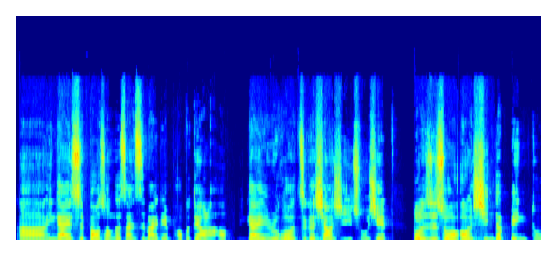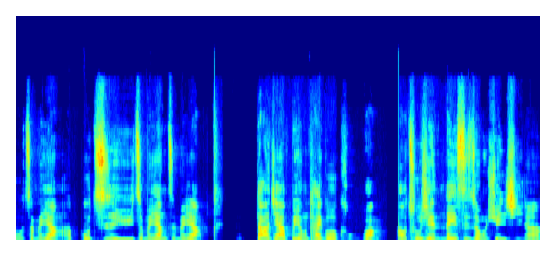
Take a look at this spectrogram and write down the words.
呃，应该是爆冲个三四百点跑不掉了哈。应该如果这个消息一出现，或者是说哦新的病毒怎么样啊，不至于怎么样怎么样，大家不用太过恐慌哦。出现类似这种讯息呢，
